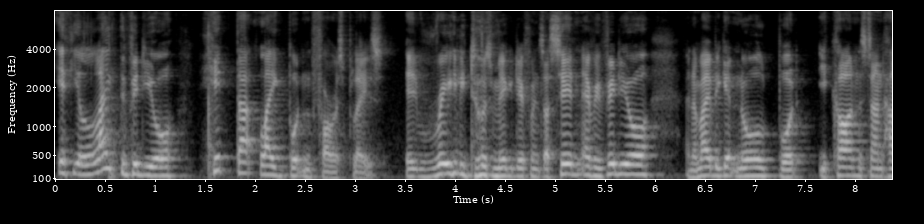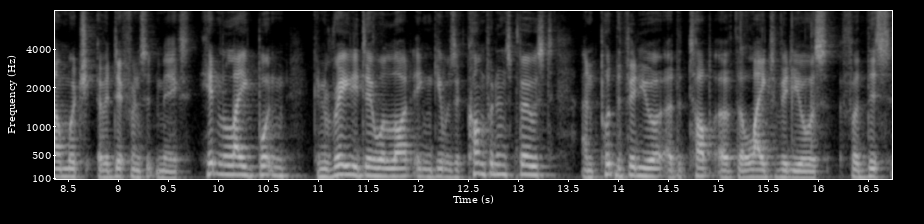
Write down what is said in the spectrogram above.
if you like the video, hit that like button for us, please. It really does make a difference. I say it in every video and I might be getting old, but you can't understand how much of a difference it makes. Hitting the like button can really do a lot. It can give us a confidence boost and put the video at the top of the liked videos for this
